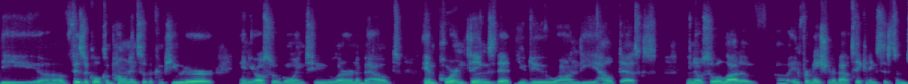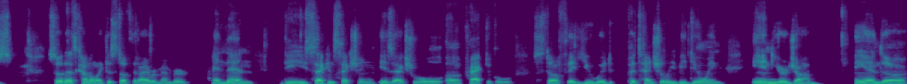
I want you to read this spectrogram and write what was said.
the uh, physical components of a computer, and you're also going to learn about important things that you do on the help desks. You know, so a lot of uh, information about ticketing systems. So that's kind of like the stuff that I remember. And then the second section is actual uh, practical stuff that you would potentially be doing in your job. And uh,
